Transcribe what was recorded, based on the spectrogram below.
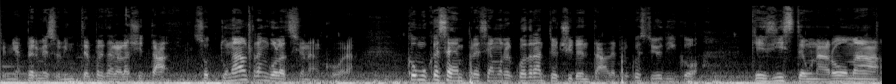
che mi ha permesso di interpretare la città sotto un'altra angolazione ancora. Comunque sempre siamo nel quadrante occidentale, per questo io dico che esiste una Roma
